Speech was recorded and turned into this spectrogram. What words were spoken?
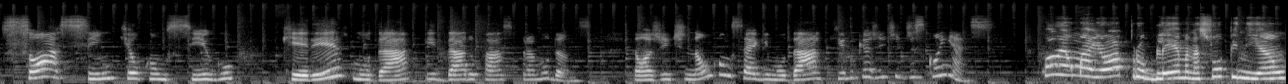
Só assim que eu consigo querer mudar e dar o passo para a mudança. Então, a gente não consegue mudar aquilo que a gente desconhece. Qual é o maior problema, na sua opinião,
